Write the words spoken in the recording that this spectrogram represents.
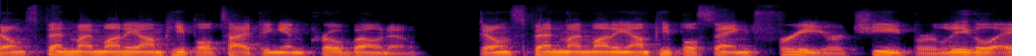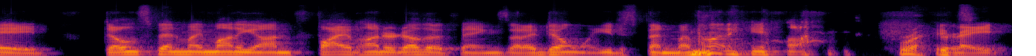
Don't spend my money on people typing in pro bono. Don't spend my money on people saying free or cheap or legal aid. Don't spend my money on 500 other things that I don't want you to spend my money on. Right. Right.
